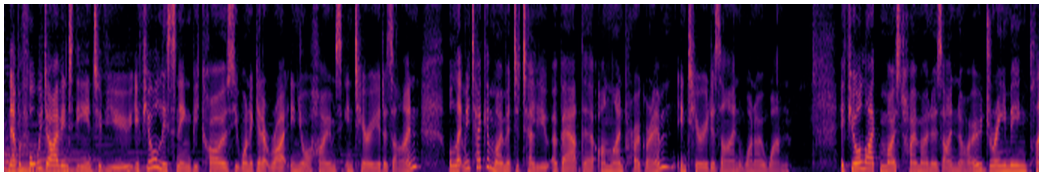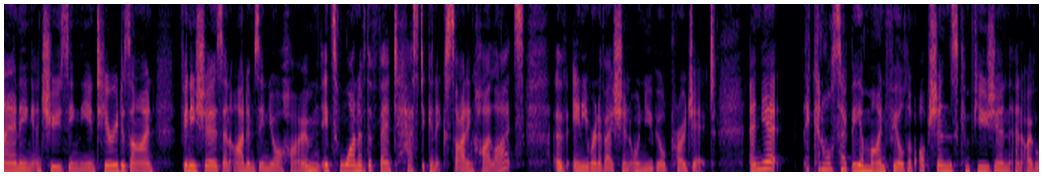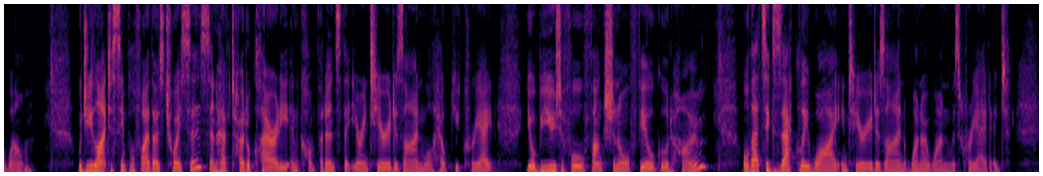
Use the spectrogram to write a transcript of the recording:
Now, before we dive into the interview, if you're listening because you want to get it right in your home's interior design, well, let me take a moment to tell you about the online program, Interior Design 101. If you're like most homeowners I know, dreaming, planning, and choosing the interior design, finishes, and items in your home, it's one of the fantastic and exciting highlights of any renovation or new build project. And yet, it can also be a minefield of options, confusion, and overwhelm. Would you like to simplify those choices and have total clarity and confidence that your interior design will help you create your beautiful, functional, feel good home? Well, that's exactly why Interior Design 101 was created.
